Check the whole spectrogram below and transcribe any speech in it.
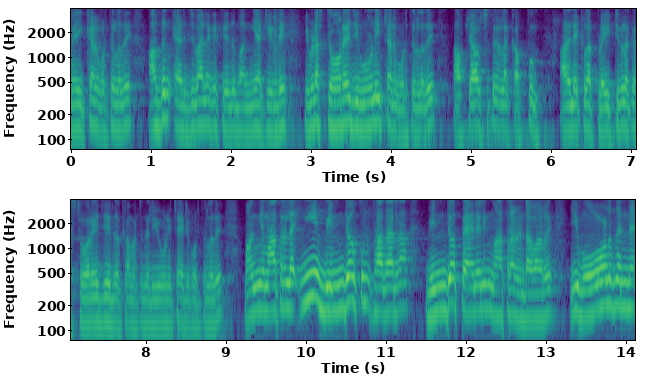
മേക്കാണ് കൊടുത്തിട്ടുള്ളത്. അതും എഡ്ജ് ബാൻഡൊക്കെ ചെയ്ത് ഭംഗിയാക്കിയിട്ടുണ്ട്. ഇവിടെ സ്റ്റോറേജ് യൂണിറ്റ് ആണ് കൊടുത്തിട്ടുള്ളത്. അത്യാവശ്യത്തിനുള്ള കപ്പും അതിലേക്കുള്ള പ്ലേറ്റുകളൊക്കെ സ്റ്റോറേജ് ചെയ്ത് വെക്കാൻ പറ്റുന്ന ഒരു യൂണിറ്റ് ആയിട്ട് കൊടുത്തിട്ടുള്ളത്. ഭംഗി മാത്രമല്ല ഈ വിൻഡോക്കും സാധാരണ വിൻഡോ പാനലിംഗ് മാത്രമാണ് ഉണ്ടാവാറ്. ഈ വോൾ തന്നെ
